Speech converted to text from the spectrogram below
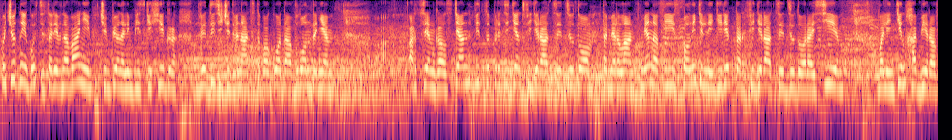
Почетные гости соревнований – чемпион Олимпийских игр 2012 года в Лондоне Арсен Галстян, вице-президент Федерации дзюдо Тамерлан Тменов и исполнительный директор Федерации дзюдо России Валентин Хабиров.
